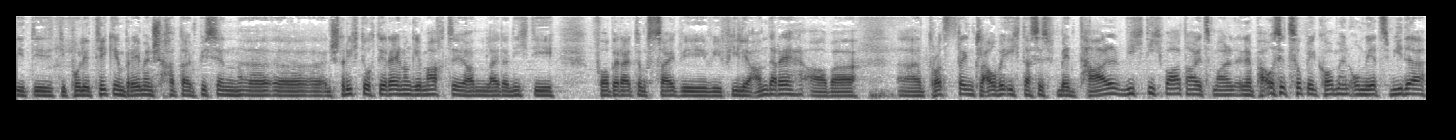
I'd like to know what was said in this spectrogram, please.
die, die, die Politik in Bremen hat da ein bisschen äh, äh, einen Strich durch die Rechnung gemacht. Sie haben leider nicht die Vorbereitungszeit wie, wie viele andere. Aber äh, trotzdem glaube ich, dass es mental wichtig war, da jetzt mal eine Pause zu bekommen, um jetzt wieder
